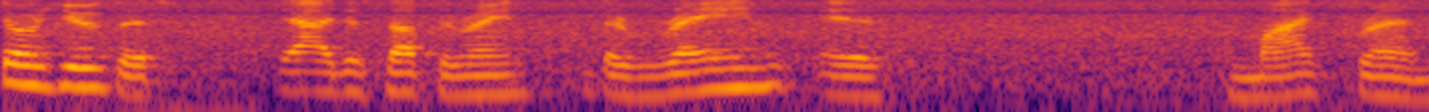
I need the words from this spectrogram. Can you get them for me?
don't use it. Yeah I just love the rain. The rain is my friend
